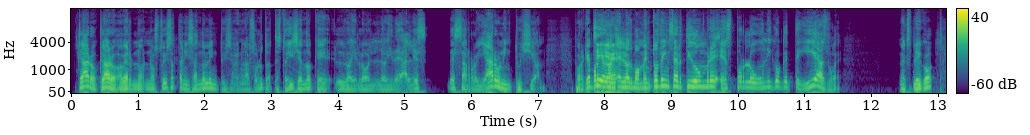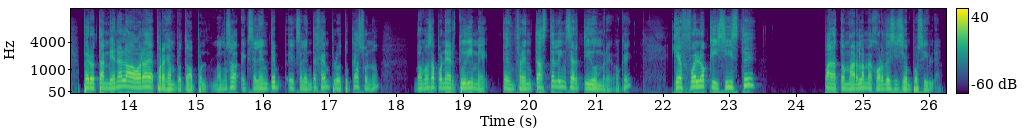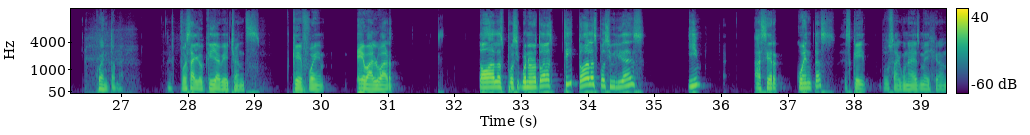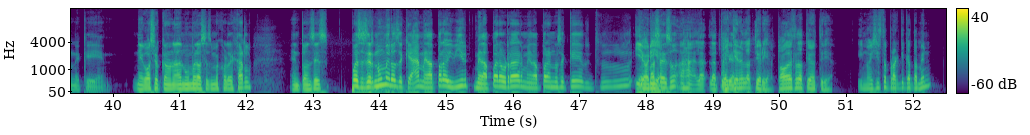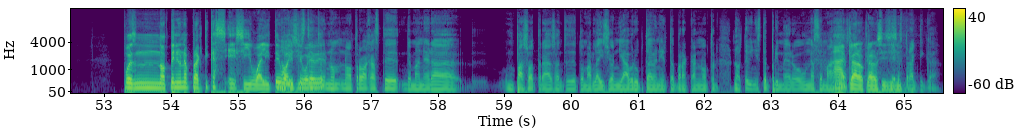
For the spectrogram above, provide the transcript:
Claro, claro. A ver, no, no estoy satanizando la intuición en absoluto. Te estoy diciendo que lo, lo- lo ideal es desarrollar una intuición. ¿Por qué? Porque Sí, eh. en los momentos de incertidumbre es por lo único que te guías, güey. ¿Me explico? Pero también a la hora de, por ejemplo, te voy a vamos a, excelente, excelente ejemplo, tu caso, ¿no? Vamos a poner, tú dime, te enfrentaste a la incertidumbre, ¿ok? ¿Qué fue lo que hiciste para tomar la mejor decisión posible? Cuéntame. Pues algo que ya había hecho antes, que fue evaluar todas las posibilidades, bueno, no todas las, sí, todas las posibilidades y hacer cuentas. Es que, pues alguna vez me dijeron de que negocio que no da números es mejor dejarlo. Entonces, pues hacer números de que, ah, me da para vivir, me da para ahorrar, me da para no sé qué. Y en Teoría. base a eso, ajá, la, la Ahí teoría. tienes la teoría. Todo es la teoría. ¿Y no hiciste práctica también? Pues no tenía una práctica eh, sí, igualita, no, igualita, hiciste- igualita. no, no trabajaste de manera un paso atrás antes de tomar la decisión ya abrupta de venirte para acá. No te, no te viniste primero una semana. Ah, claro, claro, sí, sí, sí. Práctica.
